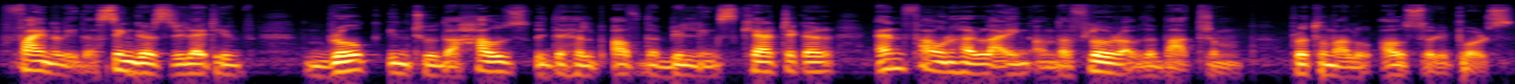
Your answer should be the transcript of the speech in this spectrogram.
Finally, the singer's relative broke into the house with the help of the building's caretaker and found her lying on the floor of the bathroom. Prothom Alo also reports.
